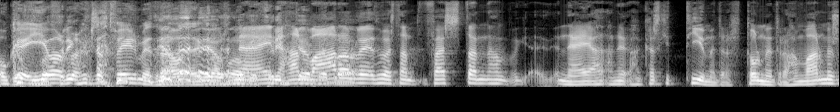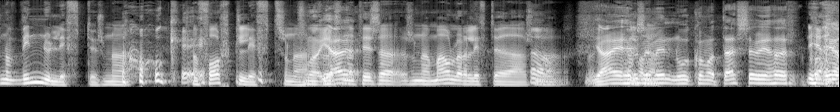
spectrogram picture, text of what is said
ok, ég var bara að hugsa tveir metri Já, já, svona, Nei, nei, hann var metra- alveg, þú veist, hann festan hann, Nei, hann er hann kannski 10 metrar, 12 metrar. Hann var með svona vinnuliftu Svona, Ok. svona forklift Svona, Svona, já, svona til þess að Svona málaraliftu eða svona Já, ég hefði sem minn, nú komið að dessa við þær. Já, já,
